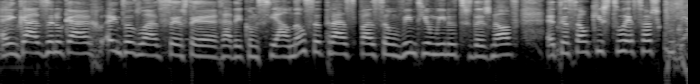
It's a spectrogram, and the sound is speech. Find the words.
Em casa, no carro, em todo lado, se esta é a Rádio Comercial. Não se atrase, passam 21 minutos das 9. Atenção que isto é só escolher.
